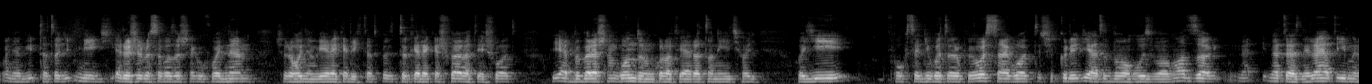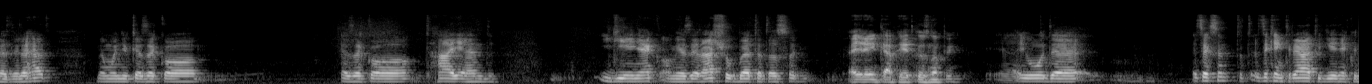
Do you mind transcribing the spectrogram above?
anyagi, tehát hogy még erősebb lesz a gazdaságuk, vagy nem, és erre hogyan vélekedik, tehát tök érdekes felvetés volt, hogy ebbe bele sem gondolunk alapjáraton így, hogy, hogy jé, fogsz egy nyugat-európai országot, és akkor így életedben van húzva a madzag, ne- netezni lehet, e-mailezni lehet, de mondjuk ezek a ezek a high-end igények, ami azért lássuk be, tehát az, hogy Egyre inkább hétköznapi. jó, de ezek, szerint, tehát ezek ilyen kreált igények, hogy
